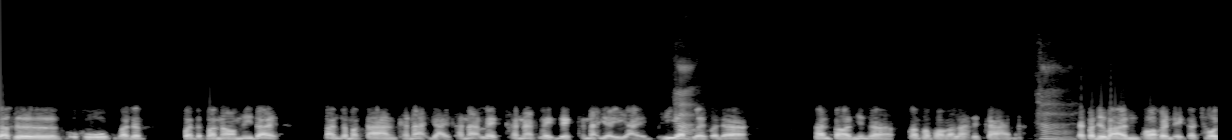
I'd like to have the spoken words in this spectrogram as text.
ก็คือโอ้โหกว่าจะกว่าจะประนอมหนี่ได้ตั้งกรรมการคณะใหญ่คณะเล็กคณะเล็กๆคณะใหญ่ๆเพียบเลยกว่าจะขั้นตอนนี้ก็ก็พอๆกับราชการอะค่ะแต่ปัจจุบันพอเป็นเอกชน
